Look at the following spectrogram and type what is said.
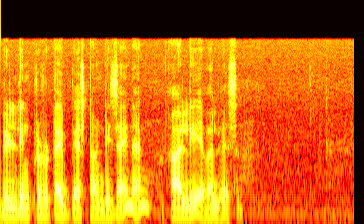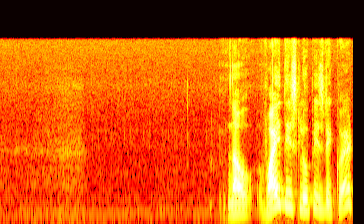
building prototype based on design and early evaluation. Now, why this loop is required?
